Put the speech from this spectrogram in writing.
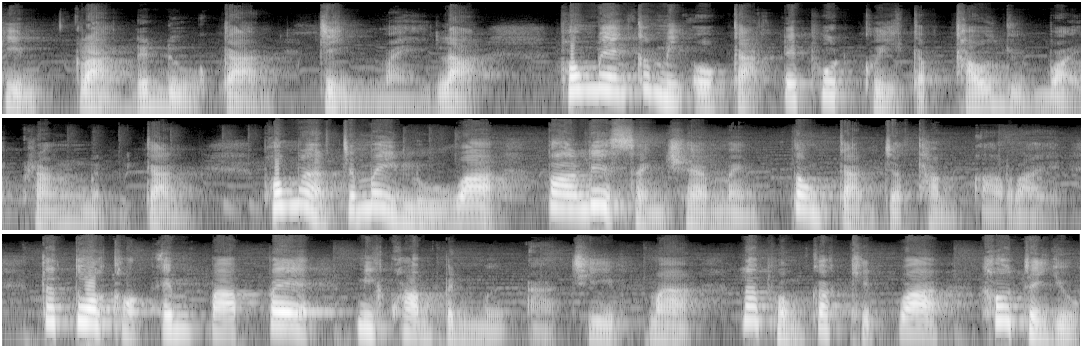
ทีมกลางฤดูกาลจริงไหมล่ะ ผมเองก็มีโอกาสได้พูดคุยกับเขาอยู่บ่อยครั้งเหมือนกันผมอาจจะไม่รู้ว่าปารีสแซงต์แชร์แมงต้องการจะทำอะไร แต่ตัวของเอ็มปาเป้มีความเป็นมืออาชีพมาก และผมก็คิดว่าเขาจะอยู่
